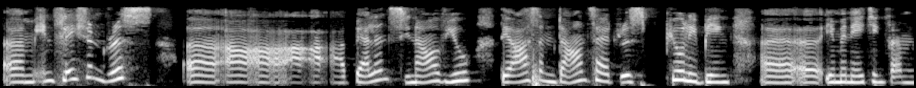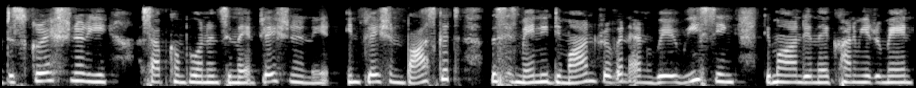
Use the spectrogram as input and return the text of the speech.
Um, inflation risks are, are, are, balanced in our view. There are some downside risks purely being uh, uh, emanating from discretionary subcomponents in the inflation inflation basket. This is mainly demand driven, and where we seeing demand in the economy remain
